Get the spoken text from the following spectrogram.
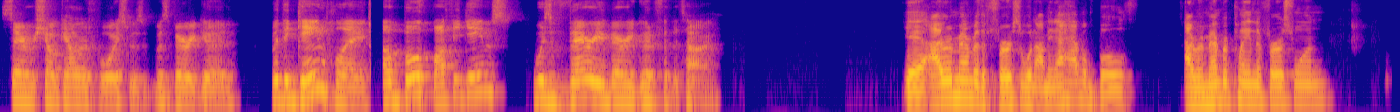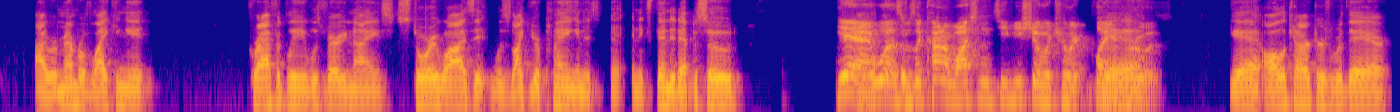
Sarah Michelle Gellar's voice was was very good. But the gameplay of both Buffy games was very very good for the time. Yeah, I remember the first one. I mean, I have them both. I remember playing the first one. I remember liking it. Graphically, it was very nice. Story wise, it was like you're playing an, an extended episode. Yeah, Uh, it was. it- It was like kind of watching the TV show, which you're like playing Yeah. through it. Yeah, all the characters were there.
